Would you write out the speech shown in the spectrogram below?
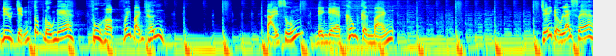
Điều chỉnh tốc độ nghe phù hợp với bản thân. Tải xuống để nghe không cần mạng. Chế độ lái xe,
